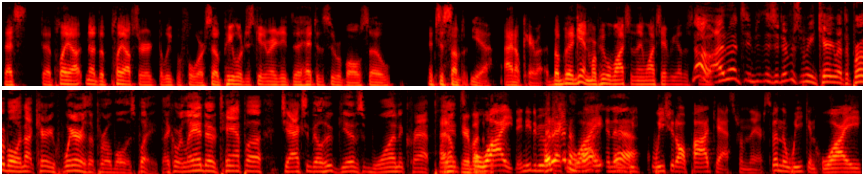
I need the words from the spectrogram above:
That's the playoff. No, the playoffs are the week before, so people are just getting ready to head to the Super Bowl. So it's just something, yeah, I don't care about it. But, but again, more people watch it than they watch every other sport. No, I'm not, there's a difference between caring about the Pro Bowl and not caring where the Pro Bowl is played. Like Orlando, Tampa, Jacksonville, who gives one crap? Play I don't care about Hawaii. The, they need to move back to Hawaii, Hawaii, and then yeah. we, we should all podcast from there. Spend the week in Hawaii.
